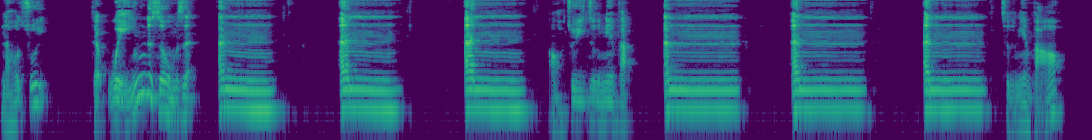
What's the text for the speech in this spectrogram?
然后注意。在尾音的时候，我们是嗯嗯嗯，哦，注意这个念法，嗯嗯嗯，这个念法哦。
